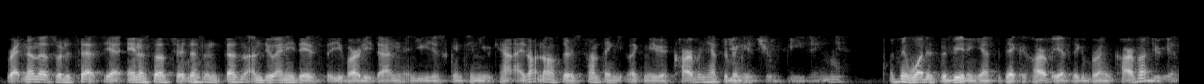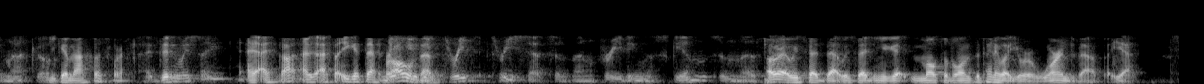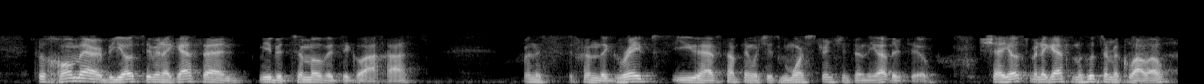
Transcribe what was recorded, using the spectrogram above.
Right, no, that's what it says. Yeah, Eno doesn't doesn't undo any days that you've already done, and you just continue to count. I don't know if there's something like maybe a karban you have to You bring. get your beating, I think what is the beating? You have to take a karban. You have to bring a karban. you get Makos. You get Makos for it. Uh, Didn't we say? I, I thought I, I thought you get that I for all of them. get Three, three sets of them for eating the skins and the... All right, we said that. We said you get multiple ones depending what you were warned about. But yeah. From the from the grapes, you have something which is more stringent than the other two. Shayot min agefen lehutzer miklalo.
